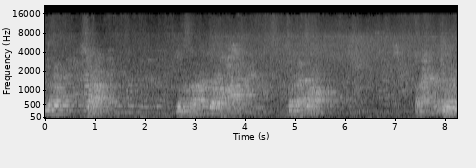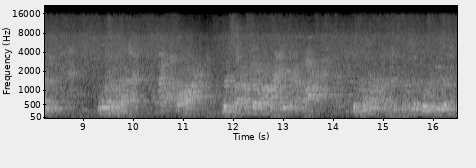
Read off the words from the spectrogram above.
yourself. Yourself, your heart. So that's all. But I'm sure all of that, heart, yourself, your heart, the heart, the more I can feel, the real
